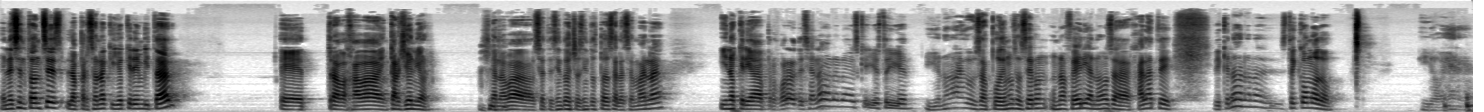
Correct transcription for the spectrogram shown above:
En ese entonces, la persona que yo quería invitar eh, trabajaba en Car Junior. Ganaba 700, 800 pesos a la semana y no quería perforar. Decía, no, no, no, es que yo estoy bien. Y yo, no, o sea, podemos hacer una feria, ¿no? O sea, jálate. Y dije, no, no, no, estoy cómodo. Y yo, verga.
